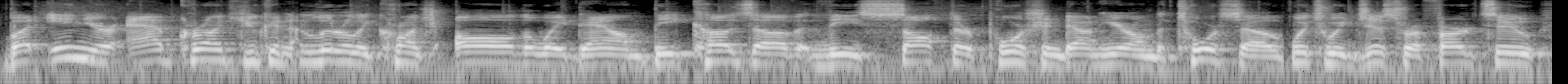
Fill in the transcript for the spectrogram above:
but in your ab crunch, you can literally crunch all the way down because of the softer portion down here on the torso, which we just referred to.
